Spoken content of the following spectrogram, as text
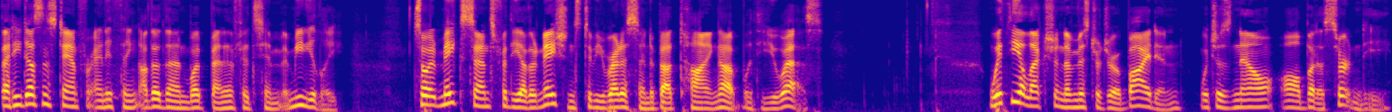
that he doesn't stand for anything other than what benefits him immediately. So it makes sense for the other nations to be reticent about tying up with the U.S. With the election of Mr. Joe Biden, which is now all but a certainty,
